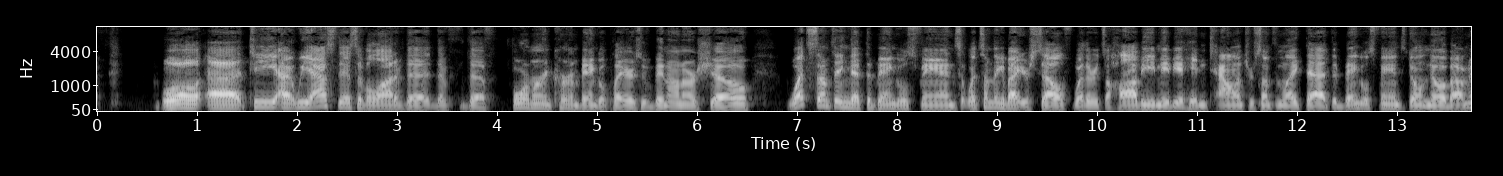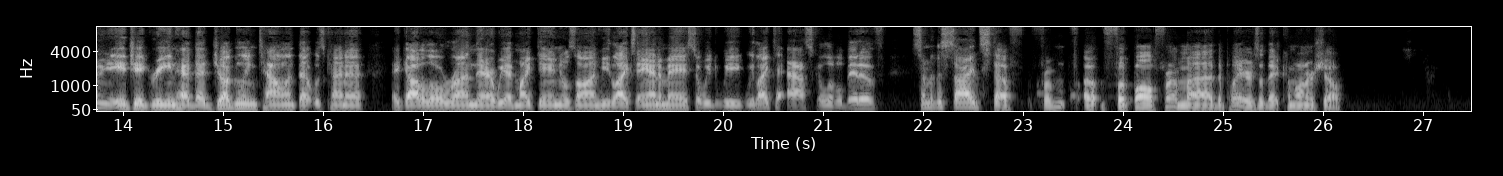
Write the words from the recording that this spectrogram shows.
Well, uh, T, uh, we asked this of a lot of the, the the former and current Bengal players who've been on our show. What's something that the Bengals fans, what's something about yourself, whether it's a hobby, maybe a hidden talent or something like that, that Bengals fans don't know about? I mean, AJ Green had that juggling talent that was kind of it got a little run there. We had Mike Daniels on. He likes anime, so we we we like to ask a little bit of some of the side stuff from uh, football from uh, the players that come on our show.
